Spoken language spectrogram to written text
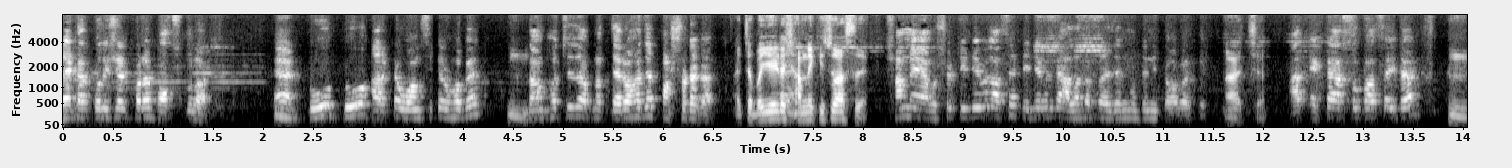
রেকার পলিশের করা বক্সগুলো। হ্যাঁ টু টু আর একটা ওয়ান সিটার হবে। দাম হচ্ছে যে আপনার তেরো হাজার পাঁচশো টাকা। আচ্ছা ভাইয়া এটা হ্যাঁ। সামনে কিছু আছে? সামনে অবশ্যই টি টেবিল আছে। টি টেবিলটা আলাদা প্রাইজের মধ্যে নিতে হবে আর কি। আচ্ছা। আর একটা সোফা আছে এটা। হুম।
